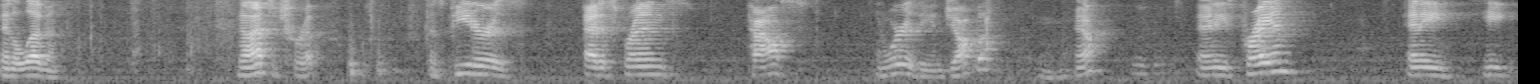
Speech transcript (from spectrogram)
and 11. Now that's a trip because Peter is at his friend's house. And where is he? In Joppa? Mm-hmm. Yeah? Mm-hmm. And he's praying and he, he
